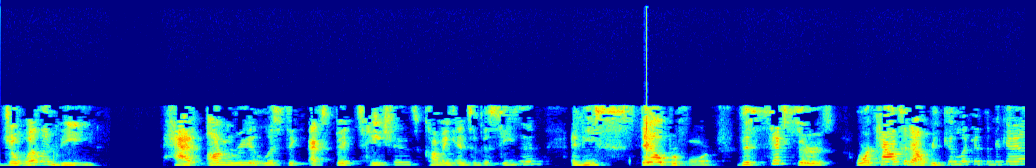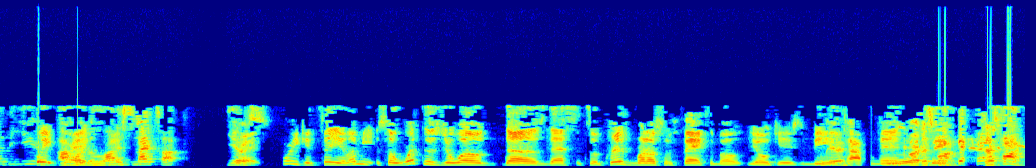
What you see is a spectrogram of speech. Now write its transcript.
Joel Embiid had unrealistic expectations coming into the season and he still performed. The Sixers were counted out. We can look at the beginning of the year. Wait, I Greg. heard a lot of smack talk. Right. Before you continue, let me. So what does Joel does? That's so. Chris brought up some facts about Jokic being Okay. top ten. All right, that's fine. That's fine.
